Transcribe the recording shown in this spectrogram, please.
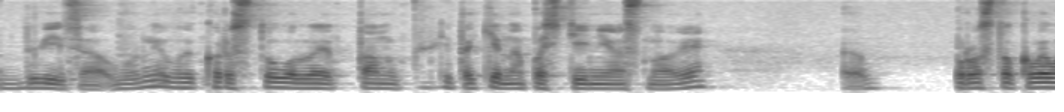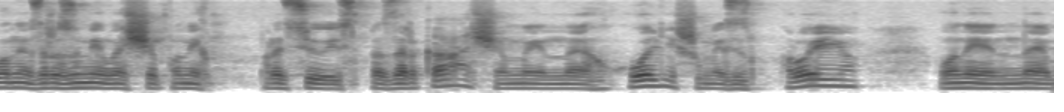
Дивіться, вони використовували там літаки на постійній основі. Е, Просто коли вони зрозуміли, що по них працюють ПЗРК, що ми не голі, що ми зі зброєю, вони не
